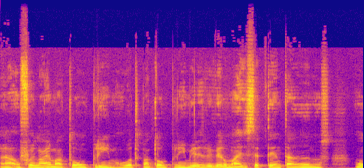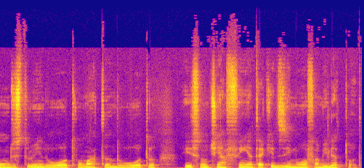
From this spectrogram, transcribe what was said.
uh, foi lá e matou um primo. O outro matou um primo. Eles viveram mais de 70 anos um destruindo o outro, um matando o outro. Isso não tinha fim até que dizimou a família toda.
